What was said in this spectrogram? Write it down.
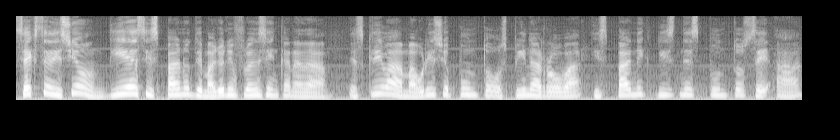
Sexta edición, 10 hispanos de mayor influencia en Canadá. Escriba a mauricio.ospina.hispanicbusiness.ca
